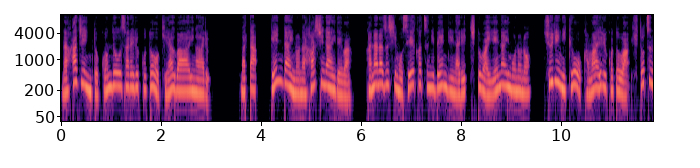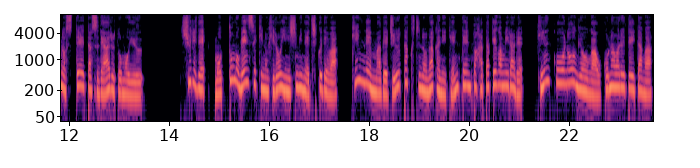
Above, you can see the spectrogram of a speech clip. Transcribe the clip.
那覇人と混同されることを嫌う場合がある。また、現代の那覇市内では、必ずしも生活に便利な立地とは言えないものの、首里に今日構えることは一つのステータスであるとも言う。首里で最も面積の広い石峰地区では、近年まで住宅地の中に点々と畑が見られ、近郊農業が行われていたが、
